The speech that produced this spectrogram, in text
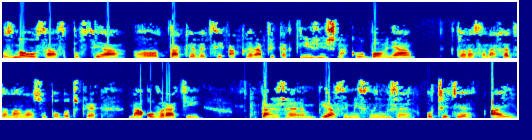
znovu sa spustia také veci, ako je napríklad knižničná klubovňa, ktorá sa nachádza na našej pobočke na Uvrati. Takže ja si myslím, že určite aj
